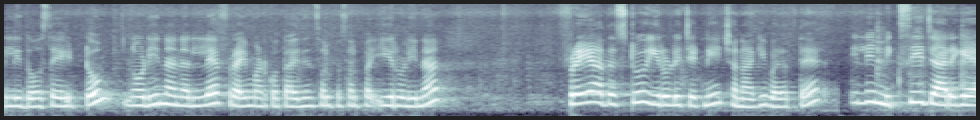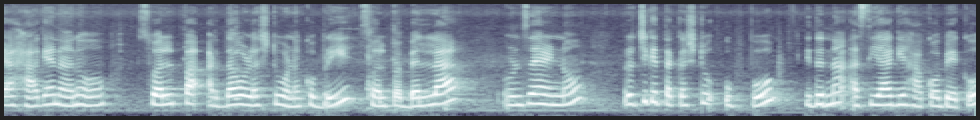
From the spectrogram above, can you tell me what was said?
ಇಲ್ಲಿ ದೋಸೆ ಇಟ್ಟು ನೋಡಿ ನಾನು ಅಲ್ಲೇ ಫ್ರೈ ಮಾಡ್ಕೊತಾ ಇದ್ದೀನಿ. ಸ್ವಲ್ಪ ಸ್ವಲ್ಪ ಈರುಳ್ಳಿನ. ಫ್ರೈ ಆದಷ್ಟು ಈರುಳ್ಳಿ ಚಟ್ನಿ ಚೆನ್ನಾಗಿ ಬರುತ್ತೆ. ಇಲ್ಲಿ ಮಿಕ್ಸಿ ಜಾರಿಗೆ ಹಾಗೆ ನಾನು ಸ್ವಲ್ಪ ಅರ್ಧ ಒಳಷ್ಟು ಒಣಕೊಬ್ಬರಿ, ಸ್ವಲ್ಪ ಬೆಲ್ಲ, ಹುಣಸೆಹಣ್ಣು, ರುಚಿಗೆ ತಕ್ಕಷ್ಟು ಉಪ್ಪು, ಇದನ್ನು ಹಸಿಯಾಗಿ ಹಾಕೋಬೇಕು.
